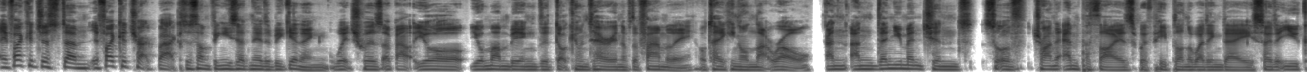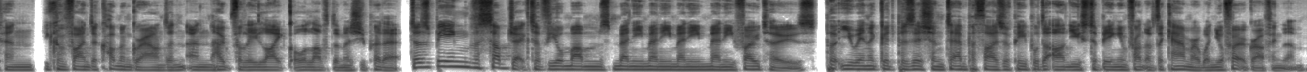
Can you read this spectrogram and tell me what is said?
if I could just um, if I could track back to something you said near the beginning, which was about your your mum being the documentarian of the family or taking on that role, and and then you mentioned sort of trying to empathize with people on the wedding day so that you can you can find a common ground and and hopefully like or love them as you put it. Does being the subject of your mum's many many many many photos put you in a good position to empathize with people that aren't used to being in front of the camera when you're photographing them?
